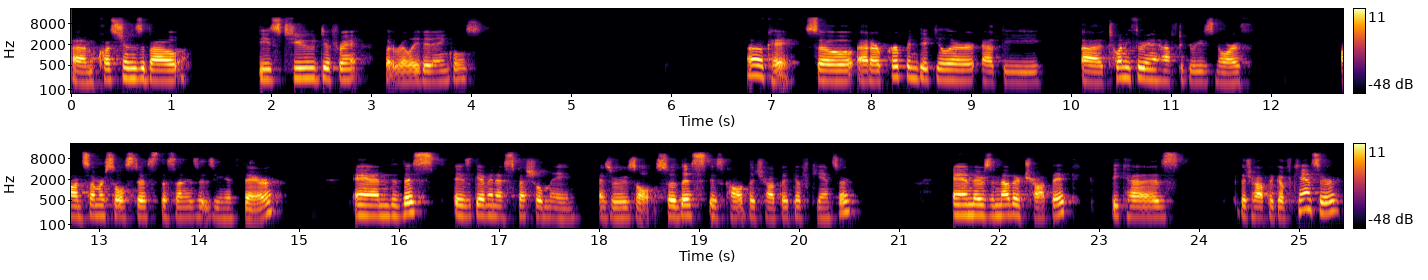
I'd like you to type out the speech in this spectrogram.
Um, questions about these two different but related angles? Okay, so at our perpendicular at the uh, 23 and a half degrees north. On summer solstice, the sun is at zenith there. And this is given a special name as a result. So this is called the Tropic of Cancer. And there's another tropic because the Tropic of Cancer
